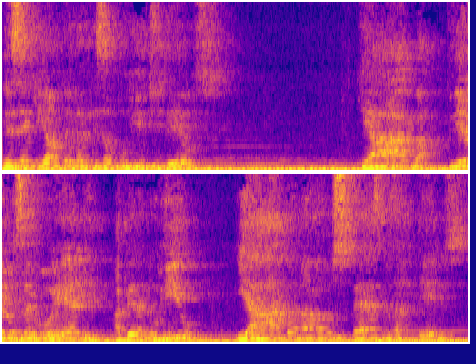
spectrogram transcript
Ezequiel teve a visão do rio de Deus, que a água, Deus levou ele à beira do rio, e a água dava nos pés, nos arteiros.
